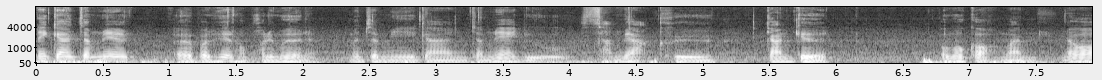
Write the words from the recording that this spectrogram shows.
ในการจำแนกเอ่อประเภทของพอลิเมอร์เนี่ยมันจะมีการจำแนกอยู่ 3 อย่างคือการเกิดองค์ประกอบของมัน แล้วก็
